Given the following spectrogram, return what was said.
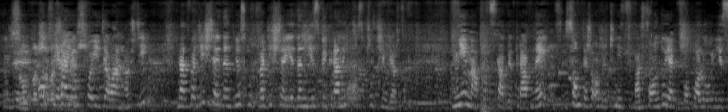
którzy otwierają swoje działalności. Na 21 wniosków 21 jest wygranych przez przedsiębiorców. Nie ma podstawy prawnej, są też orzecznictwa sądu, jak w Opolu jest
